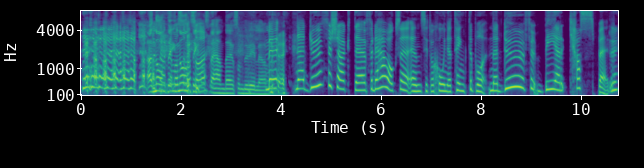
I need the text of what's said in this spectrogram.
Ja, det någonting måste någonting så. måste hända som du vill. i alla fall. Men när du försökte, för det här var också en situation jag tänkte på, när du för, ber Kasper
